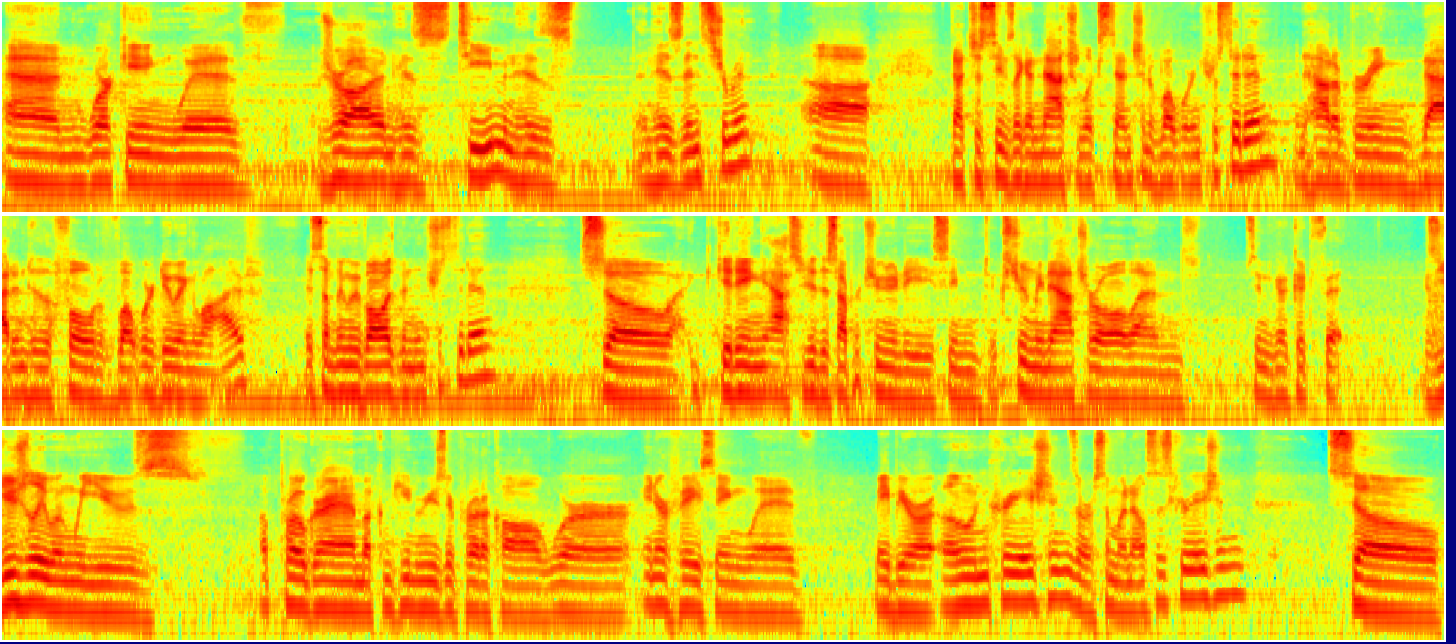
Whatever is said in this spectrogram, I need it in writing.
and working with Gerard and his team and his and his instrument. Uh, that just seems like a natural extension of what we're interested in and how to bring that into the fold of what we're doing live is something we've always been interested in. So getting asked to do this opportunity seemed extremely natural and seemed like a good fit. Because usually when we use a program, a computer user protocol, we're interfacing with maybe our own creations or someone else's creation. So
